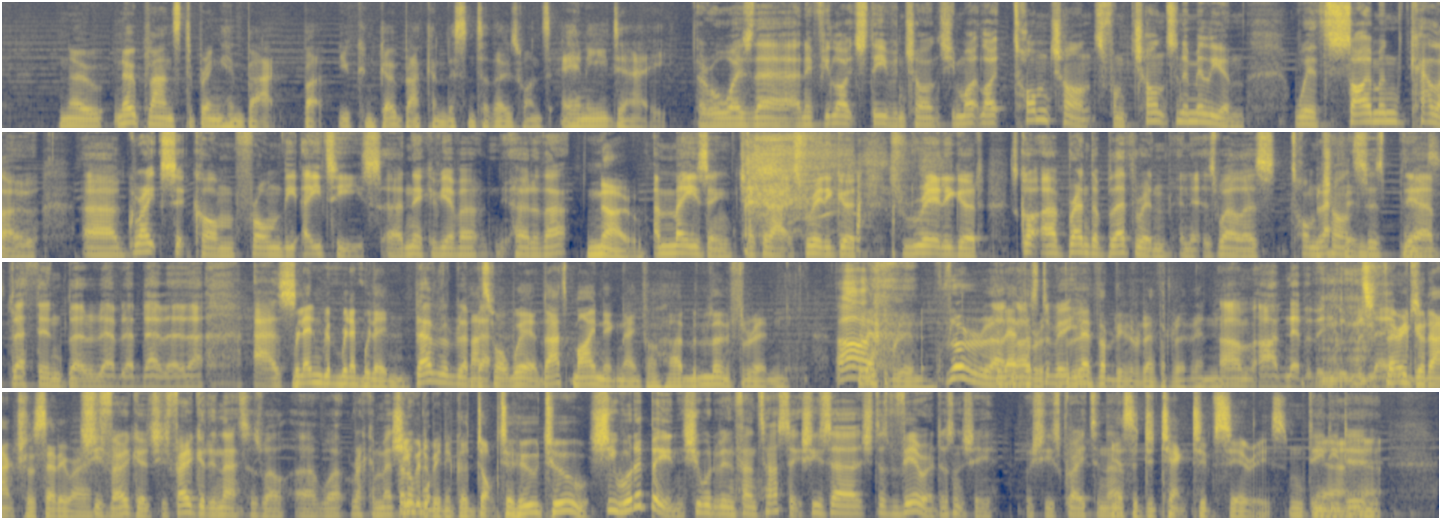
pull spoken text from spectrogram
no, no plans to bring him back. But you can go back and listen to those ones any day. They're always there. And if you like Stephen Chance, you might like Tom Chance from Chance in a Million with Simon Callow. Uh, great sitcom from the 80s. Uh, Nick, have you ever heard of that? No. Amazing. Check it out. It's really good. It's really good. It's got uh, Brenda Blethyn in it as well as Tom Blethyn, Chance's. yes. Yeah, Blethyn, blah, blah, blah, blah, blah, blah, as. Blen, blen, blen, blen. Blah, blah, blah, That's what we're. That's my nickname for her. Blethrin. Ah, Blethrin. Nice to meet you. Blethrin. Um, I've never been good with names. Very good actress, anyway. She's very good. She's very good in that as well. Uh, well recommend. She would have been a good Doctor Who too. She would have been. She would have been fantastic. She's uh, she does Vera, doesn't she? Well, she's great in that. Yes, a detective series. Indeed, Yeah, do. yeah.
